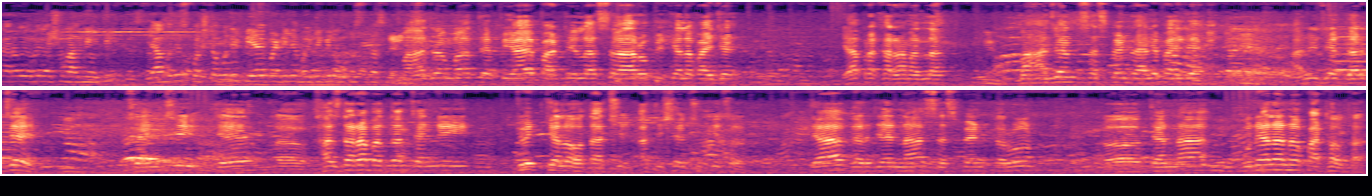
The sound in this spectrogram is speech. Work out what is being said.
कारवाई अशी मागणी होती. यामध्ये स्पष्टपणे पी आय पाटील या बैठकीला उपस्थित असले. माझं मत पी आय पाटील सह आरोपी केलं पाहिजे. या प्रकारामधला महाजन सस्पेंड झाले पाहिजे. आणि जे गरजे ज्यांची जे खासदाराबद्दल ज्यांनी ट्विट केलं होतं अतिशय चुकीचं त्या गरजेंना सस्पेंड करून त्यांना पुण्याला न पाठवता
